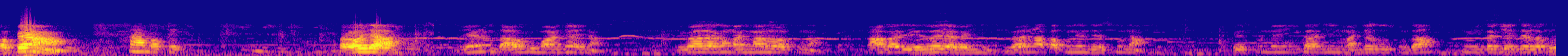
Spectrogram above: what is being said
పప్పేనా? పప్పే. రోజా? నేను తాగుకు బానిస అయినా. ఇవాళ దాకా మంది మాలో పట్టుకున్నా నాకు అది ఏదో అవన్నీ ఇవాళ నా తప్పు నేను చేసుకున్నా. చేసుకుంటే ఈ కాసి మంచిగా చూసుకుంటా. నువ్వు ఇద్దరికి ఇద్దరులకు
